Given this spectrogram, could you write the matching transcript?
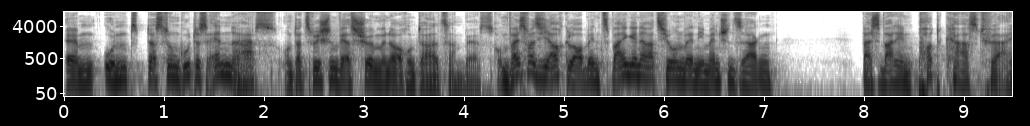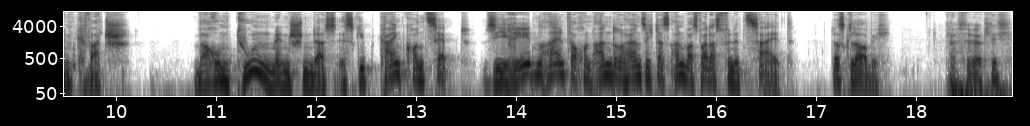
Ähm, und dass du ein gutes Ende hast. Und dazwischen wäre es schön, wenn du auch unterhaltsam wärst. Und weißt du, was ich auch glaube? In zwei Generationen werden die Menschen sagen, was war denn Podcast für ein Quatsch? Warum tun Menschen das? Es gibt kein Konzept. Sie reden einfach und andere hören sich das an. Was war das für eine Zeit? Das glaube ich. Glaubst du wirklich?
